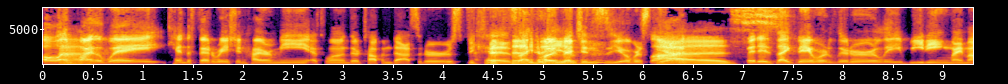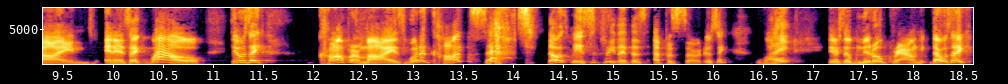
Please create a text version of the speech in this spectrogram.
Oh, and Uh, by the way, can the Federation hire me as one of their top ambassadors? Because I know I mentioned you over Slack. Yes, but it's like they were literally reading my mind and it's like wow there was like compromise what a concept that was basically like this episode it was like what there's a middle ground that was like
